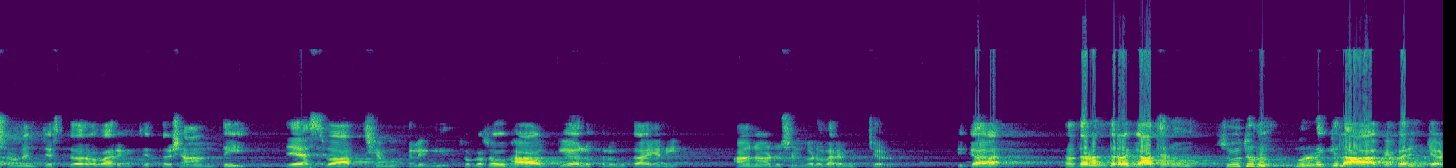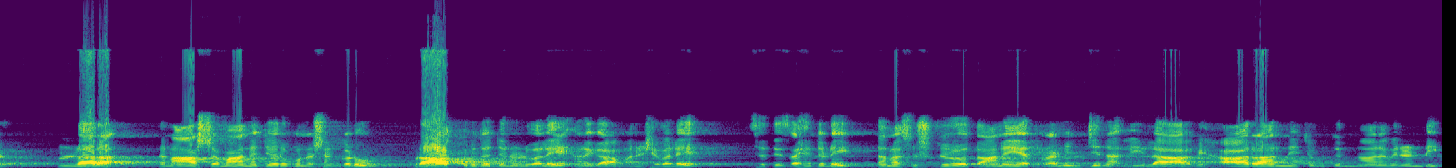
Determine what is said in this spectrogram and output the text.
శ్రవణం చేస్తారో వారికి చిత్రశాంతి దేహస్వార్థ్యము కలిగి సుఖ సౌభాగ్యాలు కలుగుతాయని ఆనాడు శంకరుడు వరమిచ్చాడు. ఇక తదనంతర గాథను సూతుడు మునుడికిలా వివరించాడు. ఉండారా తన ఆశ్రమాన్ని చేరుకున్న శంకరుడు ప్రాకృత జనుడు వలె అనగా మనిషి వలె సతి సహితుడై తన సృష్టిలో తానే రమించిన లీలా విహారాన్ని చెబుతున్నాను వినండి.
